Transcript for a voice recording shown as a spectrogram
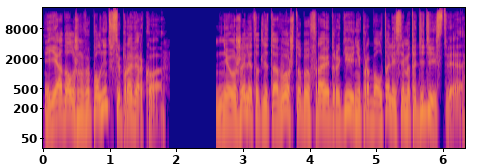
Я должен выполнить всю проверку. Неужели это для того, чтобы Фрай и другие не проболтались о методе действия?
